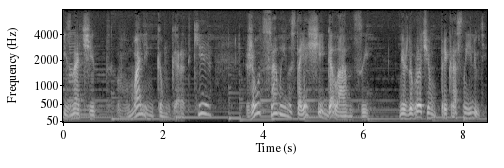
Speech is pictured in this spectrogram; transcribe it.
И значит, в маленьком городке живут самые настоящие голландцы. Между прочим, прекрасные люди.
